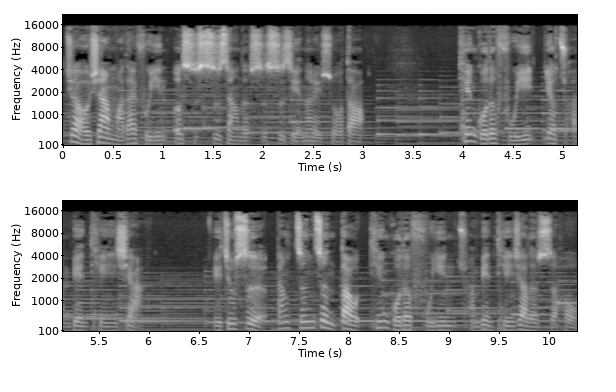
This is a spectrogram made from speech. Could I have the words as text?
就好像马太福音二十四章的十四节那里说到，天国的福音要传遍天下。也就是当真正到天国的福音传遍天下的时候，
